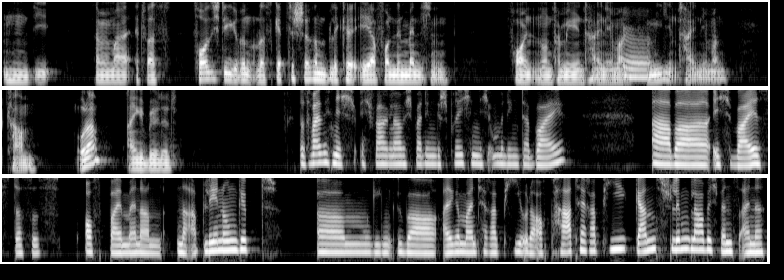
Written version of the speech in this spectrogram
mh, die, sagen wir mal, etwas vorsichtigeren oder skeptischeren Blicke eher von den männlichen Freunden und Familienteilnehmern, Familienteilnehmern kamen. Oder? Eingebildet. Das weiß ich nicht. Ich war, glaube ich, bei den Gesprächen nicht unbedingt dabei. Aber ich weiß, dass es oft bei Männern eine Ablehnung gibt ähm, gegenüber Allgemeintherapie oder auch Paartherapie. Ganz schlimm, glaube ich, wenn es eine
